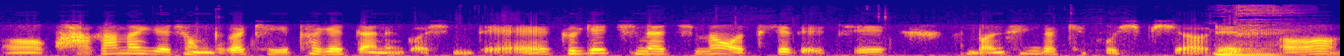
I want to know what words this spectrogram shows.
어, 과감하게 정부가 개입하겠다는 것인데 그게 지나치면 어떻게 될지 한번 생각해 보십시오. 그래서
